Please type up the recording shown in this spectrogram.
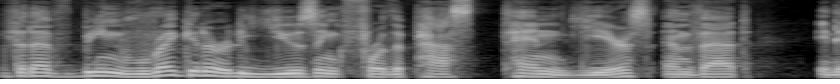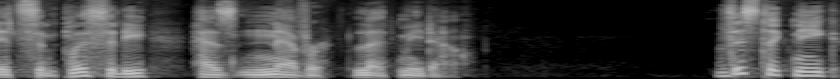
that I've been regularly using for the past 10 years and that, in its simplicity, has never let me down. This technique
